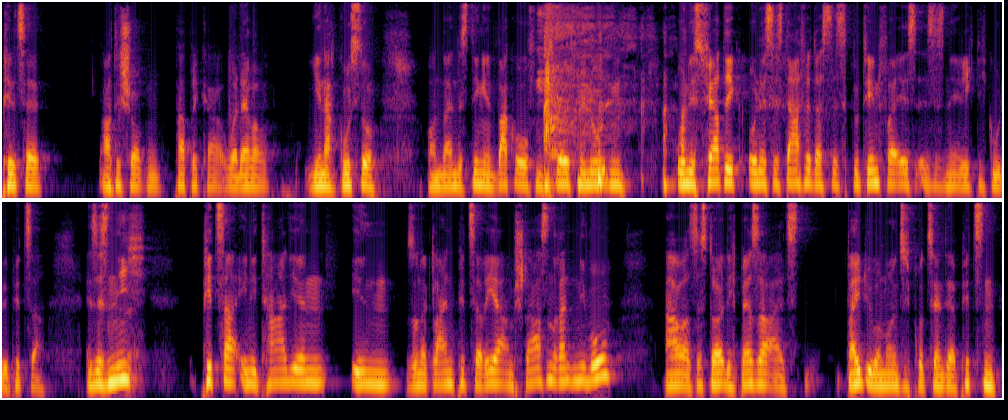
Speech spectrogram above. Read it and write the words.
Pilze, Artischocken, Paprika, whatever, je nach Gusto. Und dann das Ding in den Backofen, zwölf Minuten und ist fertig. Und es ist dafür, dass es glutenfrei ist, es ist eine richtig gute Pizza. Es ist nicht Pizza in Italien in so einer kleinen Pizzeria am Straßenrandniveau, aber es ist deutlich besser als weit über 90 Prozent der Pizzen,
